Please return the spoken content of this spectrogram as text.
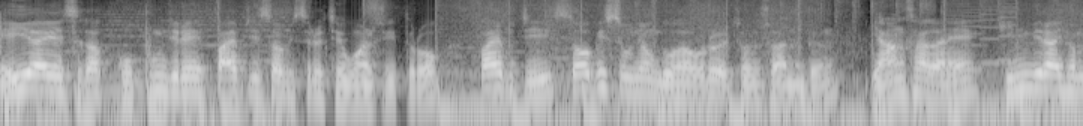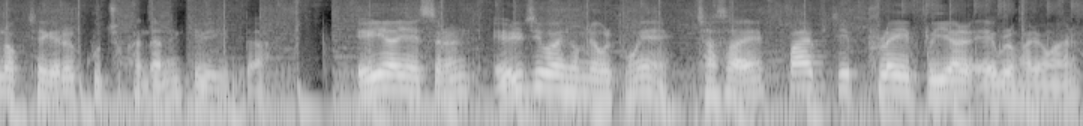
AIS가 고품질의 5G 서비스를 제공할 수 있도록 5G 서비스 운영 노하우를 전수하는 등 양사 간의 긴밀한 협력 체계를 구축한다는 계획입니다. AIS는 LG와의 협력을 통해 자사의 5G 플레이 VR 앱을 활용한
